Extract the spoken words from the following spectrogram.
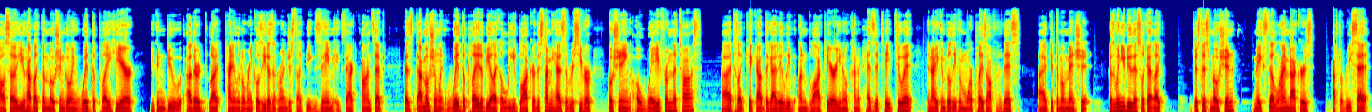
also you have like the motion going with the play here. You can do other tiny little wrinkles. He doesn't run just like the same exact concept because that motion went with the play to be like a lead blocker. This time he has the receiver motioning away from the toss uh, to like kick out the guy they leave unblocked here, you know, kind of hesitate to it. And now you can build even more plays off of this, uh, get the momentum. Because when you do this, look at like just this motion makes the linebackers have to reset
